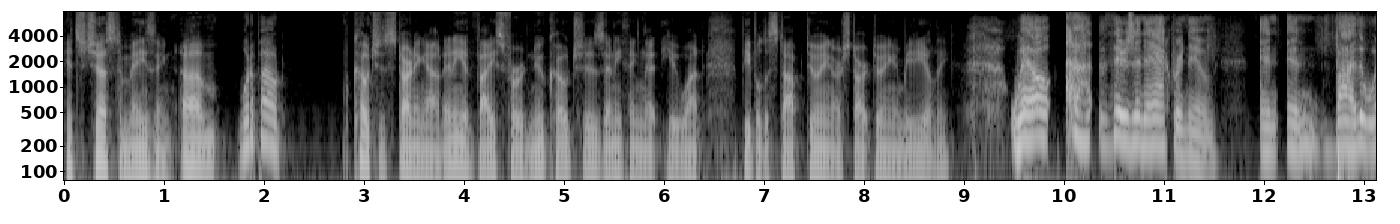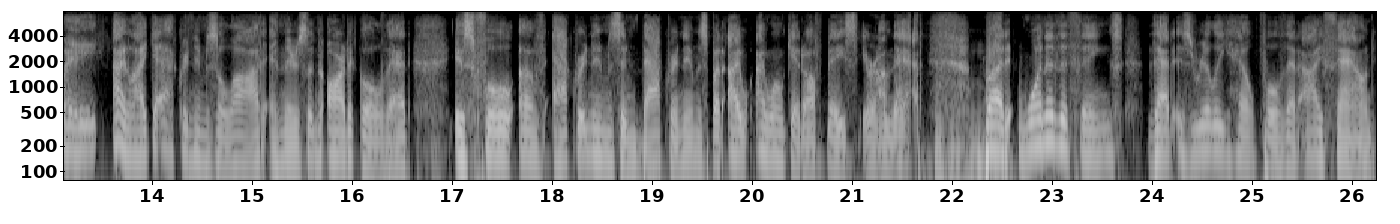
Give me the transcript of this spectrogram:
It's just amazing. Um, what about coaches starting out? Any advice for new coaches? Anything that you want people to stop doing or start doing immediately? Well, uh, there's an acronym and and by the way, I like acronyms a lot, and there's an article that is full of acronyms and backronyms, but I, I won't get off base here on that. Mm-hmm. but one of the things that is really helpful that I found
